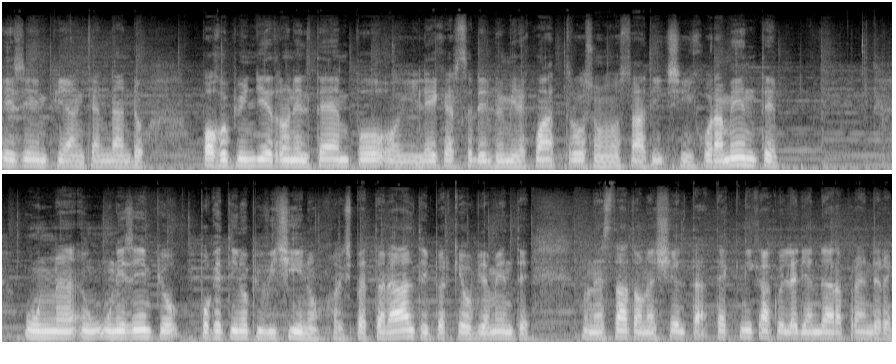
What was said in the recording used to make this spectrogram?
esempi anche andando poco più indietro nel tempo. I Lakers del 2004 sono stati sicuramente un, un esempio pochettino più vicino rispetto ad altri perché ovviamente non è stata una scelta tecnica quella di andare a prendere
